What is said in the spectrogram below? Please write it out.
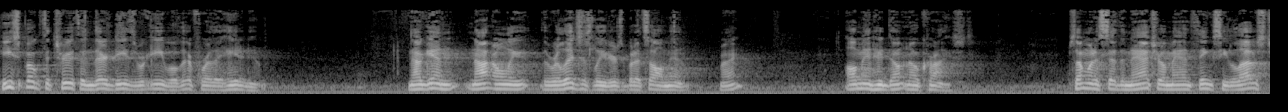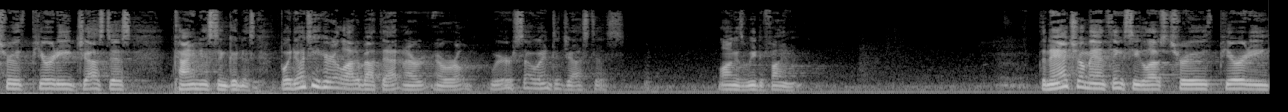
He spoke the truth and their deeds were evil, therefore they hated him. Now, again, not only the religious leaders, but it's all men, right? All men who don't know Christ. Someone has said the natural man thinks he loves truth, purity, justice, kindness, and goodness. Boy, don't you hear a lot about that in our, our world? We're so into justice, long as we define it. The natural man thinks he loves truth, purity,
